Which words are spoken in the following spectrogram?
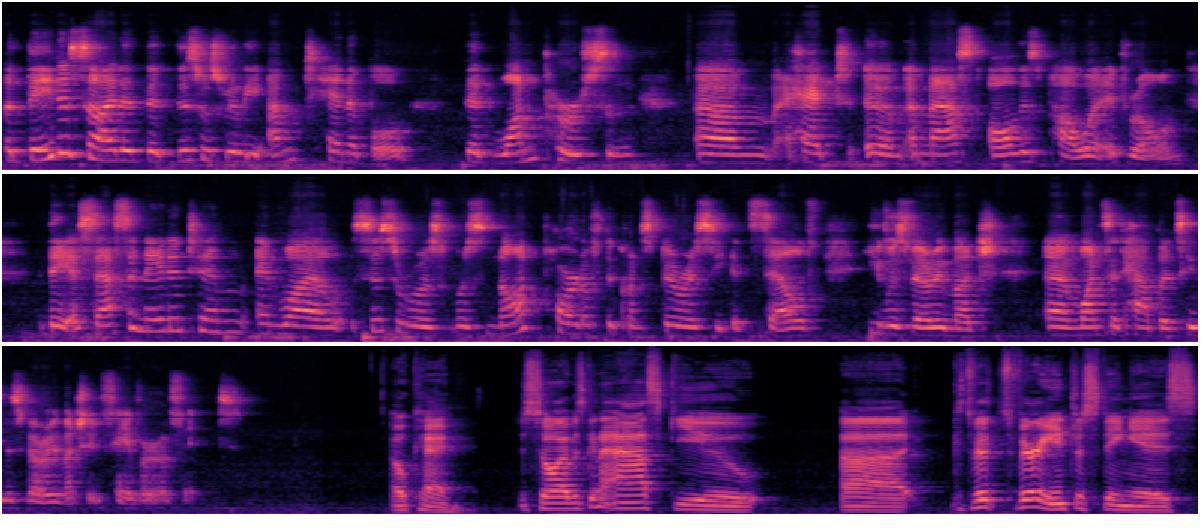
But they decided that this was really untenable, that one person um, had um, amassed all this power at Rome. They assassinated him, and while Cicero was not part of the conspiracy itself, he was very much, um, once it happens, he was very much in favor of it. Okay. So I was going to ask you, because uh, what's very interesting is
